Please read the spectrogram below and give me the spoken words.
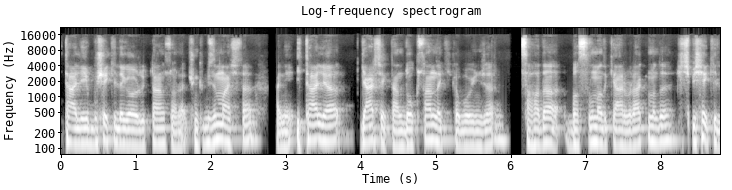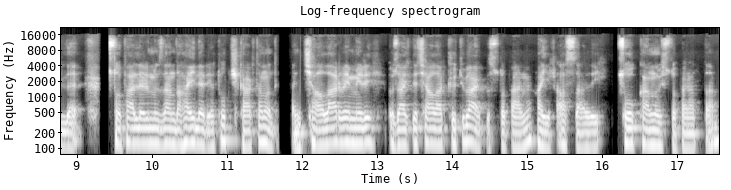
İtalya'yı bu şekilde gördükten sonra çünkü bizim maçta hani İtalya gerçekten 90 dakika boyunca sahada basılmadık yer bırakmadı. Hiçbir şekilde stoperlerimizden daha ileriye top çıkartamadık. Hani Çağlar ve Merih özellikle Çağlar kötü bir ayaklı stoper mi? Hayır asla değil. Soğukkanlı bir stoper hatta.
